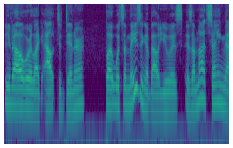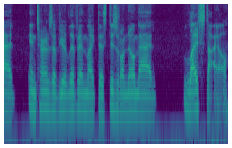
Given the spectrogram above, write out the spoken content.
you know, or like out to dinner. But what's amazing about you is is I'm not saying that in terms of you're living like this digital nomad lifestyle.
